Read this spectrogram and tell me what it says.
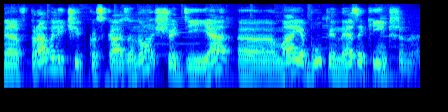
е, в правилі чітко сказано, що дія е, має бути незакінченою.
